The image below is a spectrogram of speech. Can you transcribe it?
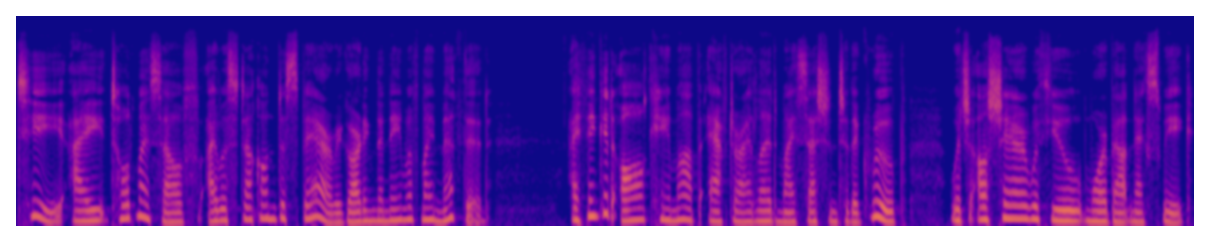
T, I told myself I was stuck on despair regarding the name of my method. I think it all came up after I led my session to the group, which I'll share with you more about next week,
